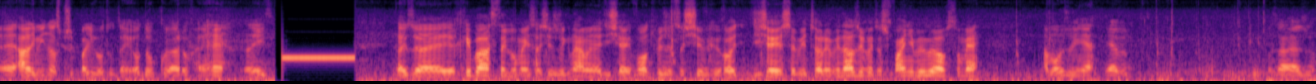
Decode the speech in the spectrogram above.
E, ale mi nos przypaliło tutaj od okularów. Hehe. No i Także chyba z tego miejsca się żegnamy na dzisiaj. Wątpię, że coś się dzisiaj jeszcze wieczorem wydarzy, chociaż fajnie by było w sumie. A może i nie, nie wiem. To zależy.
